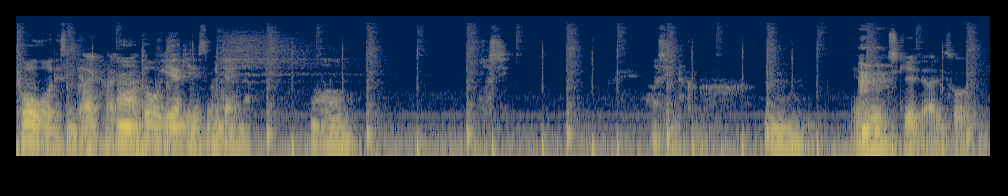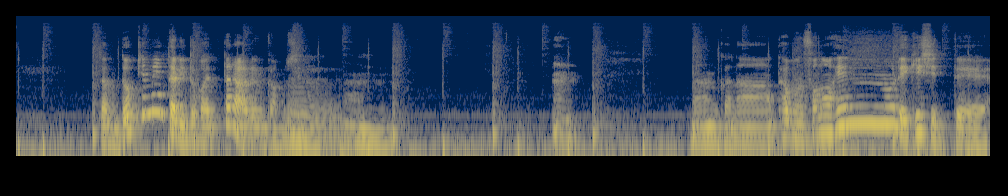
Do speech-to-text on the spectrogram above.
郷ですみたいな、はいはいはい。うん、東郷秀明ですみたいな、うん、NHK でありそう。多分ドキュメンタリーとかやったらあるんかもしれない、うん。うん。なんかな。多分その辺の歴史って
